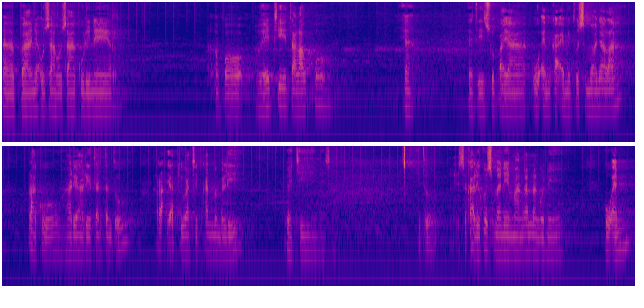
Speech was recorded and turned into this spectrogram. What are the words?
eh, banyak usaha-usaha kuliner, apa weci, talaupo, ya. Jadi supaya UMKM itu semuanya lah laku hari-hari tertentu rakyat diwajibkan membeli weci misalnya. Itu sekaligus menemangan nanggone UM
